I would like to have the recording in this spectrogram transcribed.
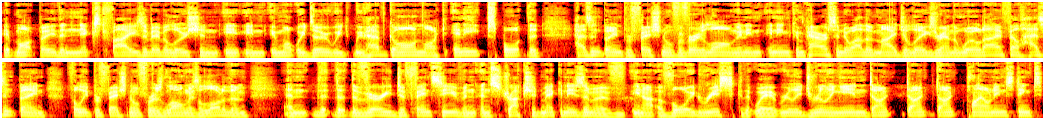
it might be the next phase of evolution in, in, in, what we do. We, we have gone like any sport that hasn't been professional for very long, and in, and in comparison to other major leagues around the world, AFL hasn't been fully professional for as long as a lot of them. And the, the, the very defensive and, and, structured mechanism of you know avoid risk that we're really drilling in. Don't don't don't play on instinct.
